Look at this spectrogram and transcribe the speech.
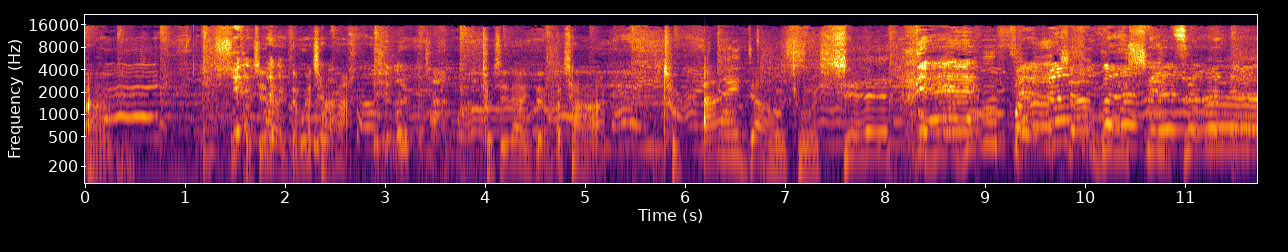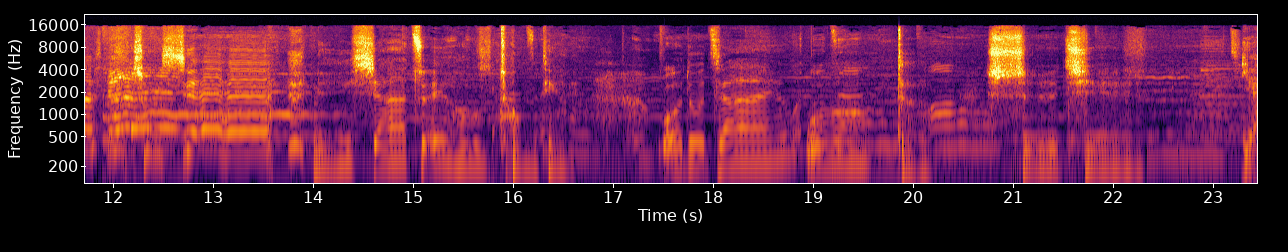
嗯，妥协到底怎么唱啊？这首歌是不唱。妥协到底怎么唱啊？妥爱到妥协，也无法将故事再重写，你下最后通牒，我躲在我的世界。耶！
